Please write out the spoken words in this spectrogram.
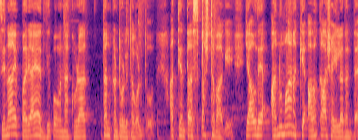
ಸಿನಾಯ್ ಪರ್ಯಾಯ ದ್ವೀಪವನ್ನು ಕೂಡ ತನ್ನ ಕಂಟ್ರೋಲಿಗೆ ತಗೊಳ್ತು. ಅತ್ಯಂತ ಸ್ಪಷ್ಟವಾಗಿ ಯಾವುದೇ ಅನುಮಾನಕ್ಕೆ ಅವಕಾಶ ಇಲ್ಲದಂತೆ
